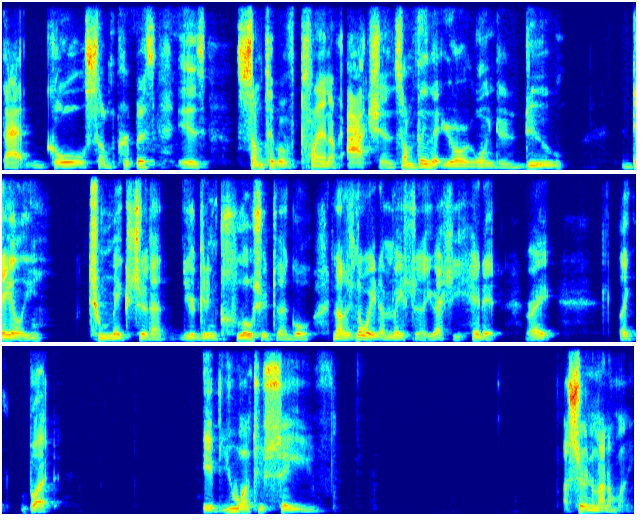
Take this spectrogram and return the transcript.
that goal some purpose is some type of plan of action, something that you're going to do daily to make sure that you're getting closer to that goal. Now, there's no way to make sure that you actually hit it, right? Like, but if you want to save a certain amount of money,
